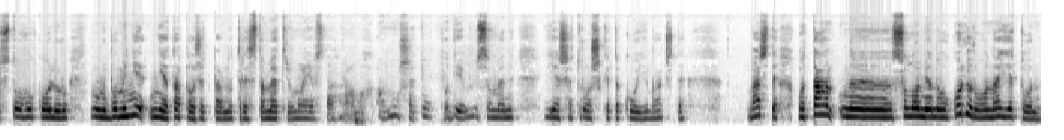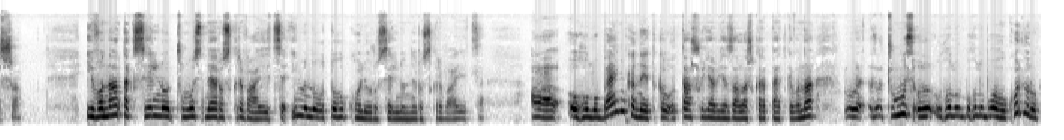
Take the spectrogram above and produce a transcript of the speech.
з того кольору. Бо мені, ні, та теж, певно, 300 метрів має в 100 грамах. А ну, ще тут подивлюся, у мене є ще трошки такої, бачите. Бачите, ота е, солом'яного кольору, вона є тонша. І вона так сильно чомусь не розкривається. Іменно того кольору сильно не розкривається. А голубенька нитка, та, що я в'язала шкарпетки, вона чомусь голубого кольору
